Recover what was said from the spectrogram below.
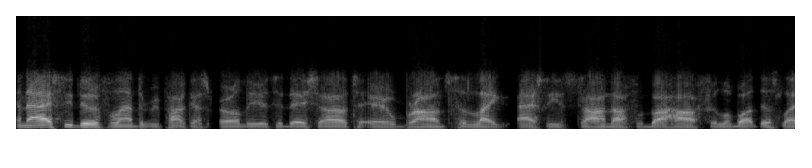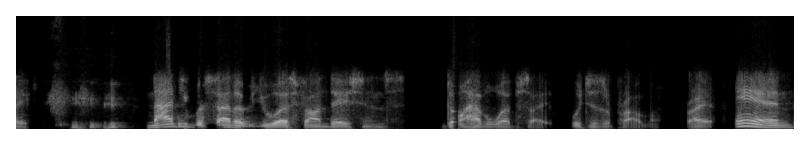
and I actually did a philanthropy podcast earlier today. Shout out to Eric Brown to like actually sound off about how I feel about this. Like 90% of US foundations don't have a website, which is a problem, right? And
